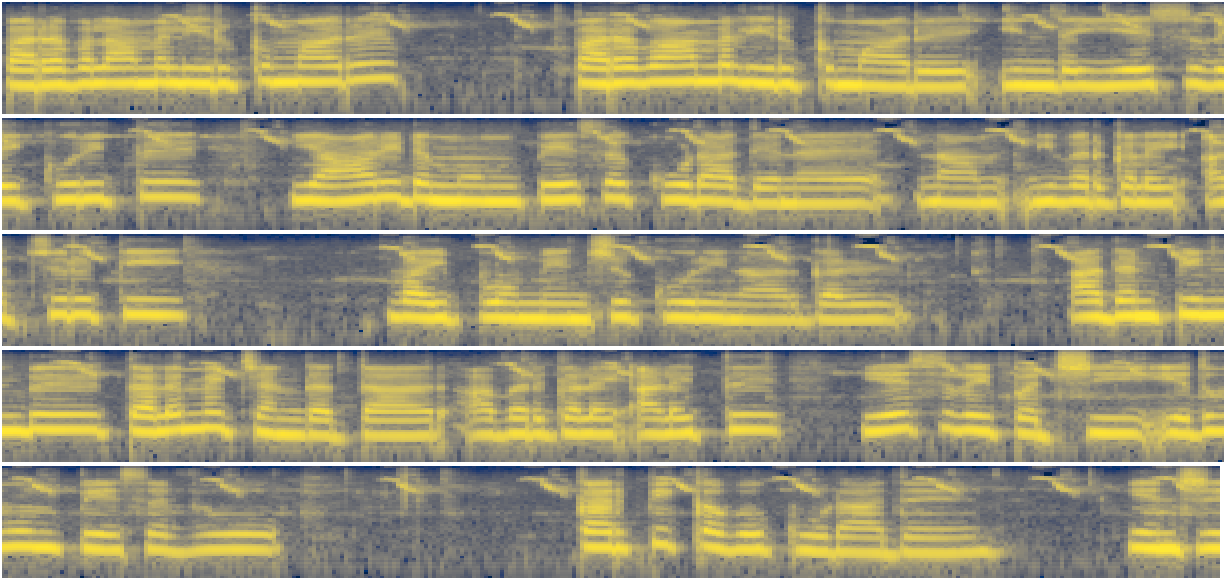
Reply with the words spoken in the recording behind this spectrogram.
பரவலாமல் இருக்குமாறு பரவாமல் இருக்குமாறு இந்த இயேசுவை குறித்து யாரிடமும் பேசக்கூடாதென நாம் இவர்களை அச்சுறுத்தி வைப்போம் என்று கூறினார்கள். அதன் பின்பு தலைமைச் சங்கத்தார் அவர்களை அழைத்து இயேசுவை பற்றி எதுவும் பேசவோ கற்பிக்கவோ கூடாது என்று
